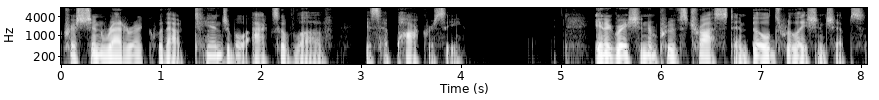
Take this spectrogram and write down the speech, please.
Christian rhetoric without tangible acts of love is hypocrisy. Integration improves trust and builds relationships.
